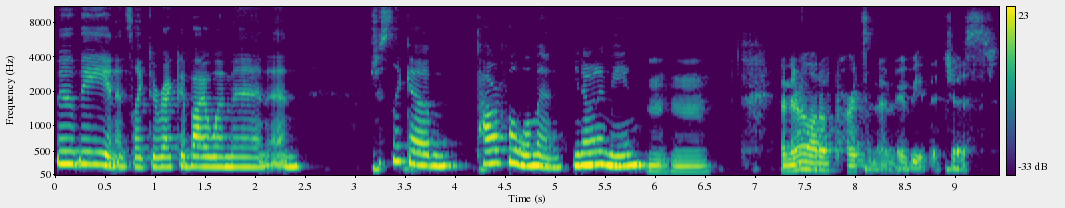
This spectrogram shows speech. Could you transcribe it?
movie and it's like directed by women and just like a powerful woman. You know what I mean? Mm-hmm. And there are a lot of parts in that movie that just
